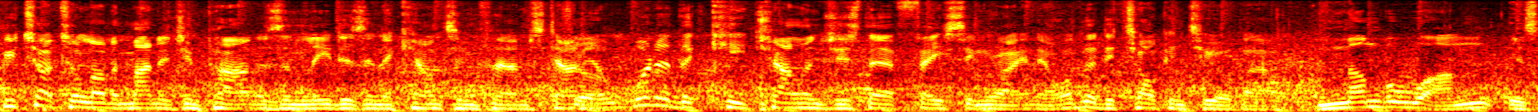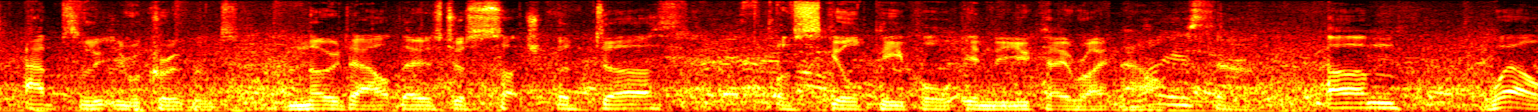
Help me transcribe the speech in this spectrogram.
You talk to a lot of managing partners and leaders in accounting firms, Daniel. Sure. What are the key challenges they're facing right now? What are they talking to you about? Number one is absolutely recruitment. No doubt there's just such a dearth of skilled people in the UK right now. Why is that? Well,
